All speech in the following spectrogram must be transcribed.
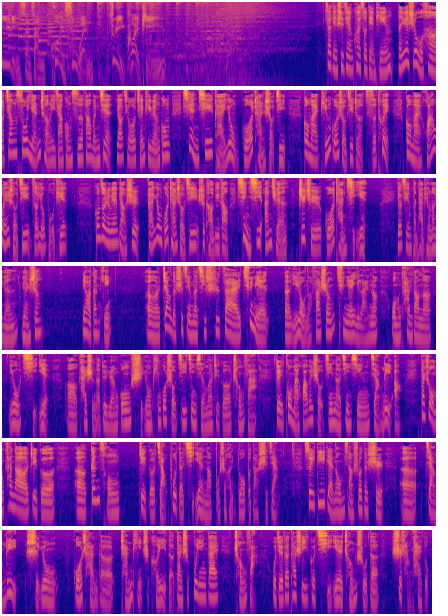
一零三三快新闻，最快评。焦点事件快速点评：本月十五号，江苏盐城一家公司发文件要求全体员工限期改用国产手机，购买苹果手机者辞退，购买华为手机则有补贴。工作人员表示，改用国产手机是考虑到信息安全，支持国产企业。有请本台评论员袁生。你好，单平。呃，这样的事情呢，其实，在去年呃也有呢发生。去年以来呢，我们看到呢，也有企业。呃，开始呢对员工使用苹果手机进行了这个惩罚，对购买华为手机呢进行奖励啊。但是我们看到这个呃跟从这个脚步的企业呢不是很多，不到十家。所以第一点呢，我们想说的是，呃，奖励使用国产的产品是可以的，但是不应该惩罚。我觉得它是一个企业成熟的市场态度。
